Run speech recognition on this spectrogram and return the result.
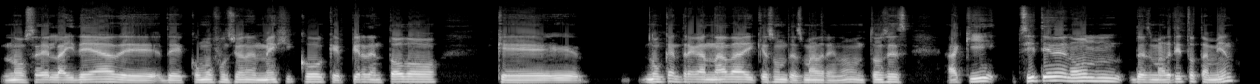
no sé, la idea de, de cómo funciona en México, que pierden todo, que nunca entregan nada y que es un desmadre, ¿no? Entonces, aquí sí tienen un desmadrito también,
